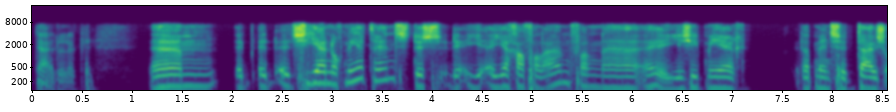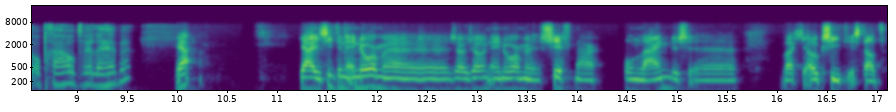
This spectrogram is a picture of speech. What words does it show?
Duidelijk. Um, zie jij nog meer trends? Dus de, je, je, gaf al aan van uh, je ziet meer dat mensen thuis opgehaald willen hebben. Ja, ja, je ziet een enorme, uh, sowieso een enorme shift naar online. Dus uh, wat je ook ziet is dat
